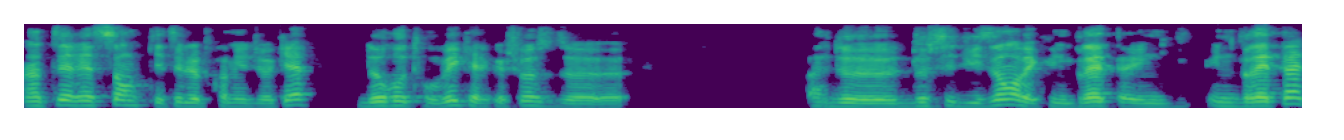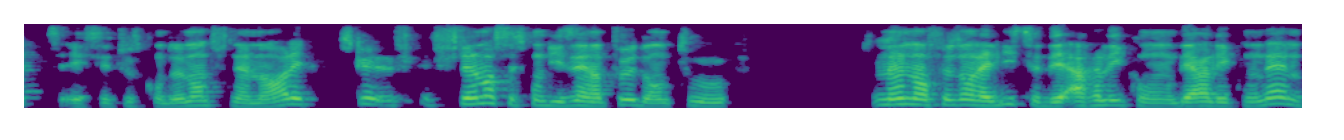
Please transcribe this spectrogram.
intéressant qui était le premier Joker, de retrouver quelque chose de, de, de séduisant avec une vraie, une, une vraie patte. Et c'est tout ce qu'on demande finalement à Harley. Parce que finalement, c'est ce qu'on disait un peu dans tout, même en faisant la liste des Harley qu'on, des qu'on aime,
